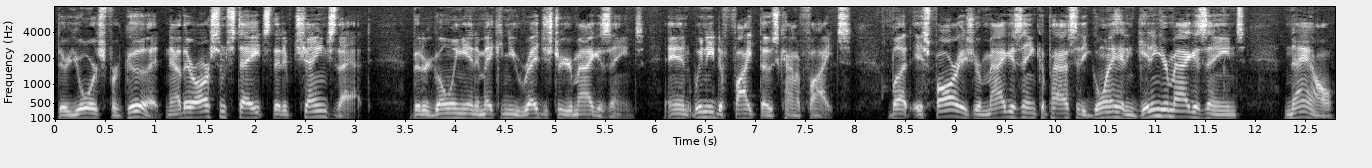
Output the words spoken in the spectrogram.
they're yours for good. Now, there are some states that have changed that, that are going in and making you register your magazines. And we need to fight those kind of fights. But as far as your magazine capacity, going ahead and getting your magazines now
